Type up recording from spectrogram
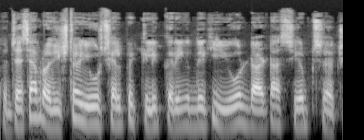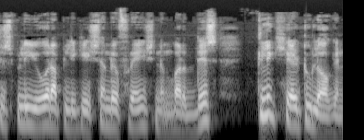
तो जैसे आप रजिस्टर योर सेल पर क्लिक करेंगे देखिए your data saved successfully your application reference number this click here to log in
